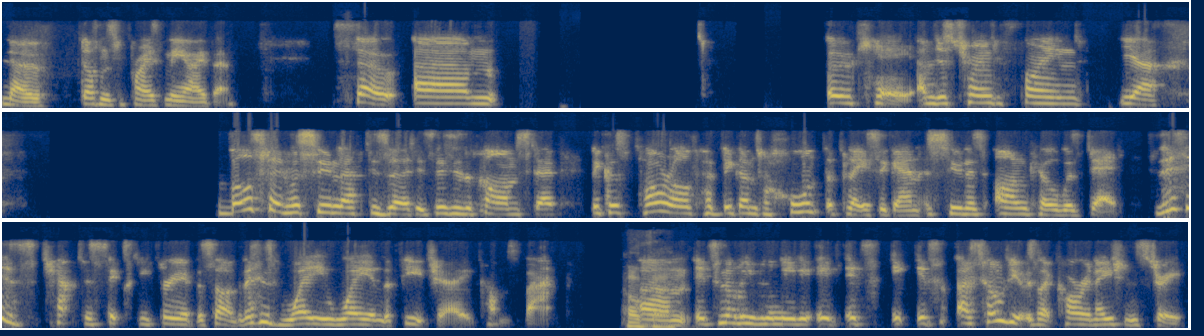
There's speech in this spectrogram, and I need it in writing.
no, doesn't surprise me either. So, um, okay, I'm just trying to find, yeah. Volstead was soon left deserted. This is a farmstead because Thorolf had begun to haunt the place again as soon as Arnkel was dead. This is chapter 63 of the saga. This is way, way in the future. It comes back. Okay. Um, it's not even immediate. It, it's it, it's. I told you it was like Coronation Street.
